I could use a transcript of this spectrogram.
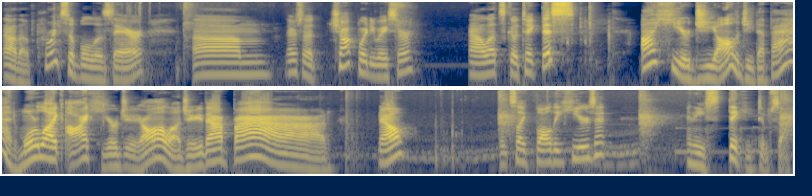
Now, the principal is there. Um, there's a chalkboard eraser. Now, let's go take this. I hear geology that bad. More like, I hear geology that bad. Now, looks like Baldi hears it, and he's thinking to himself,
